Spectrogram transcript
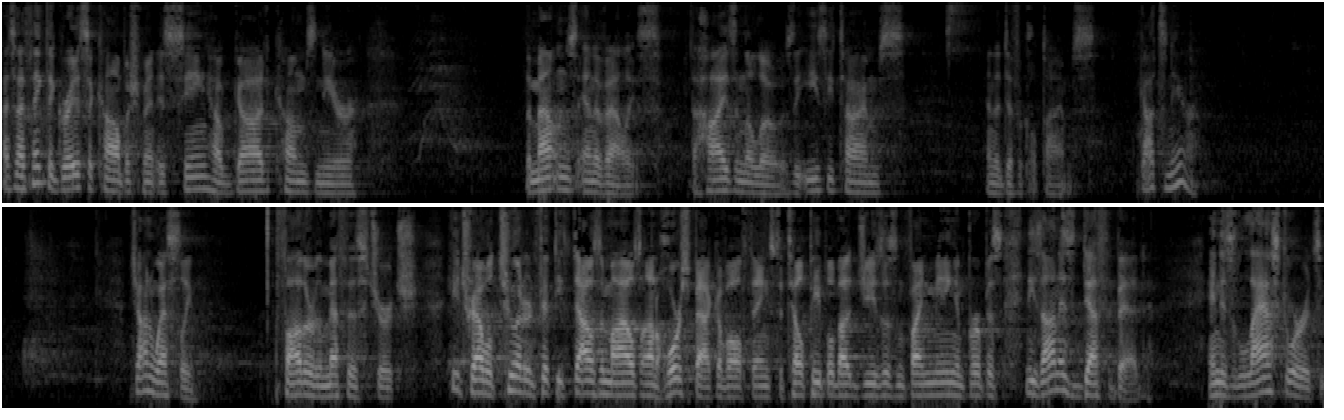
I said, I think the greatest accomplishment is seeing how God comes near the mountains and the valleys, the highs and the lows, the easy times and the difficult times. God's near. John Wesley, father of the Methodist Church, he traveled 250,000 miles on horseback, of all things, to tell people about Jesus and find meaning and purpose. And he's on his deathbed. And his last words, he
